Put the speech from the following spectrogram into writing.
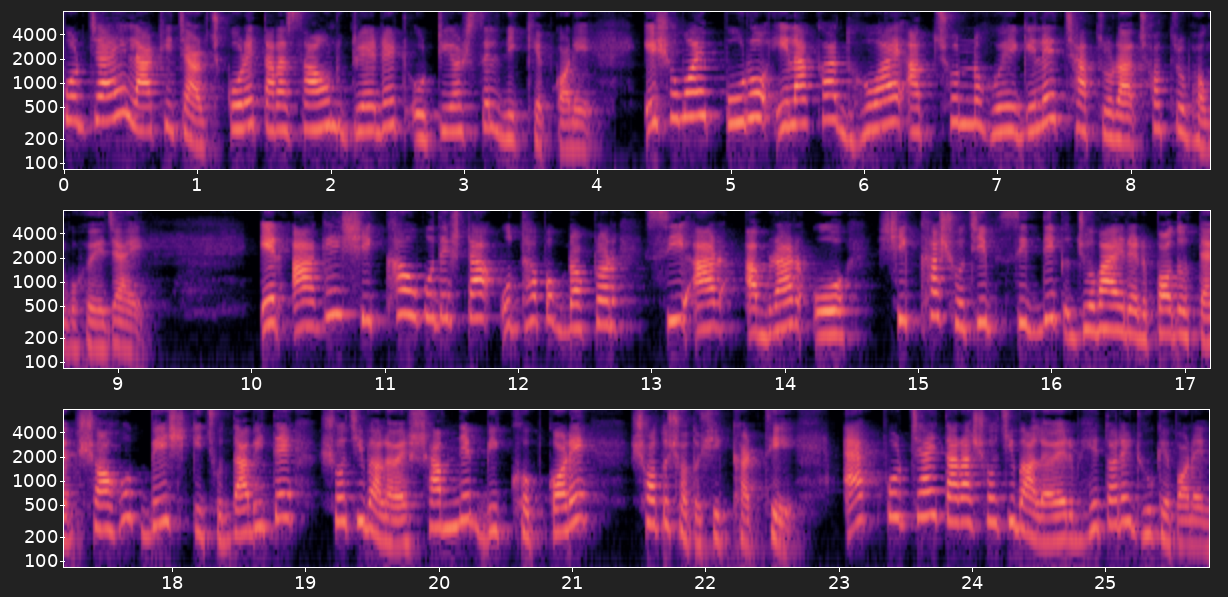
পর্যায়ে লাঠিচার্জ করে তারা সাউন্ড গ্রেনেড ও টিয়ারসেল নিক্ষেপ করে। এ সময় পুরো এলাকা ধোয়ায় আচ্ছন্ন হয়ে গেলে ছাত্ররা ছত্রভঙ্গ হয়ে যায়। এর আগে শিক্ষা উপদেষ্টা অধ্যাপক ডক্টর সি আর আবরার ও শিক্ষা সচিব সিদ্দিক জোবায়েরের পদত্যাগ সহ বেশ কিছু দাবিতে সচিবালয়ের সামনে বিক্ষোভ করে শত শত শিক্ষার্থী। এক পর্যায়ে তারা সচিবালয়ের ভেতরে ঢুকে পড়েন।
